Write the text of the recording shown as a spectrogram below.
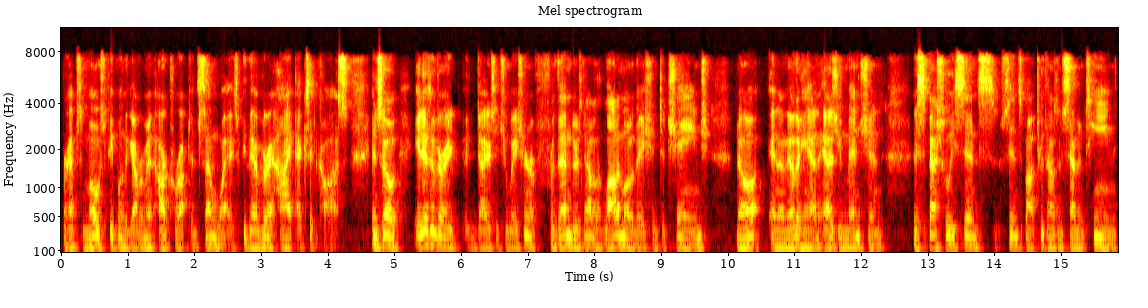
perhaps most people in the government are corrupt in some ways. They have very high exit costs. And so it is a very dire situation. Or for them, there's not a lot of motivation to change. No. And on the other hand, as you mentioned, especially since since about 2017,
